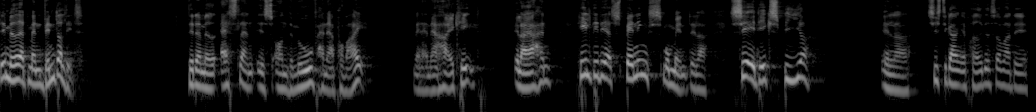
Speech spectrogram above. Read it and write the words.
Det med, at man venter lidt. Det der med, Aslan is on the move, han er på vej, men han er her ikke helt. Eller er han? Hele det der spændingsmoment, eller ser I det ikke spire? Eller sidste gang jeg prædikede, så var det,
